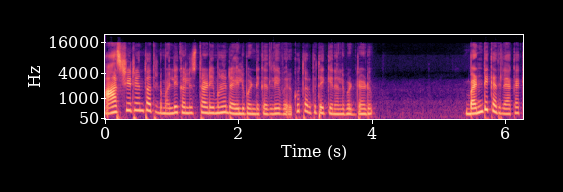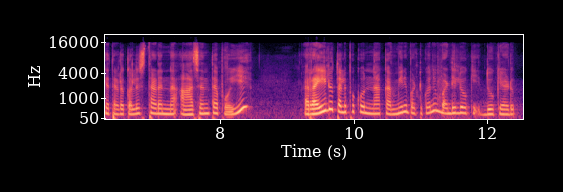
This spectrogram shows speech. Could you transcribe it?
ఆశ్చర్యంతో అతడు మళ్ళీ కలుస్తాడేమోని రైలు బండి కదిలే వరకు తలుపు తెక్కి నిలబడ్డాడు. బండి కదిలాక అతడు కలుస్తాడన్న ఆశంతా పోయి రైలు తలుపుకున్న కమ్మిని పట్టుకొని బండిలోకి దూకాడు.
